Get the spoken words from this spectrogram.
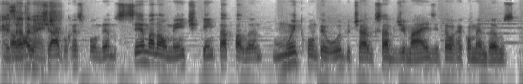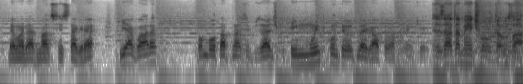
Exatamente. Tá o Thiago respondendo semanalmente quem tá falando. Muito conteúdo, o Thiago sabe demais, então recomendamos dar uma olhada no nosso Instagram. E agora, vamos voltar para o nosso episódio que tem muito conteúdo legal pela frente aí. Exatamente, voltamos lá.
